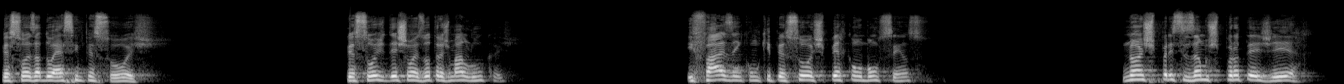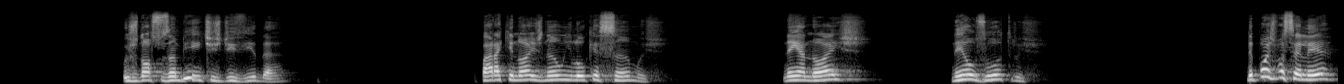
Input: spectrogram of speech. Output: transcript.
Pessoas adoecem pessoas. Pessoas deixam as outras malucas. E fazem com que pessoas percam o bom senso. Nós precisamos proteger os nossos ambientes de vida para que nós não enlouqueçamos nem a nós, nem aos outros. Depois você lê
